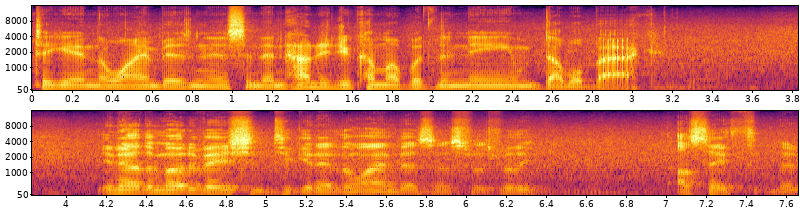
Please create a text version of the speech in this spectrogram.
to get in the wine business, and then how did you come up with the name Doubleback? You know, the motivation to get into the wine business was really, I'll say, th-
